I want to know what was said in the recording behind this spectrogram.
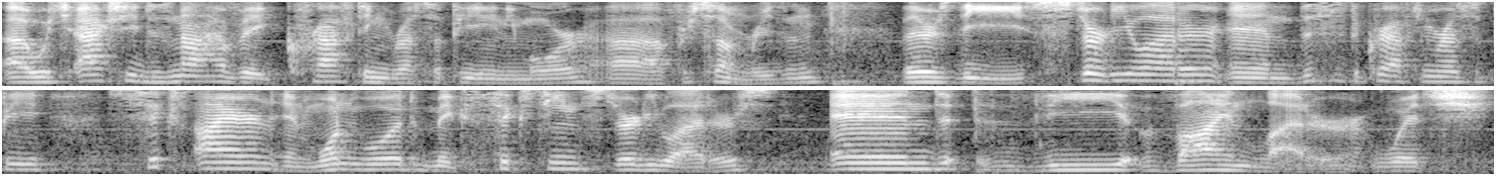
uh, which actually does not have a crafting recipe anymore, uh, for some reason. There's the sturdy ladder, and this is the crafting recipe. Six iron and one wood makes 16 sturdy ladders. And the vine ladder, which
